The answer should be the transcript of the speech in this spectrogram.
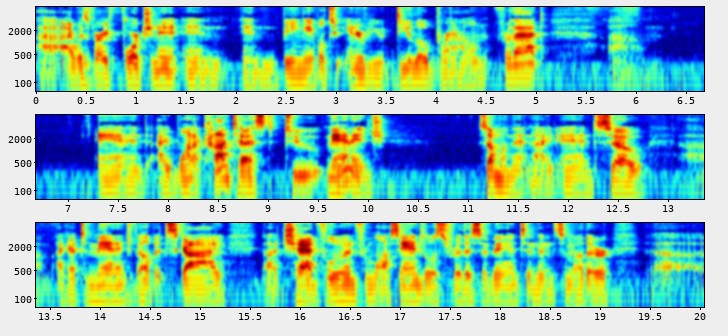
Uh, I was very fortunate in in being able to interview D'Lo Brown for that, um, and I won a contest to manage someone that night, and so um, I got to manage Velvet Sky. Uh, Chad flew in from Los Angeles for this event, and then some other uh,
